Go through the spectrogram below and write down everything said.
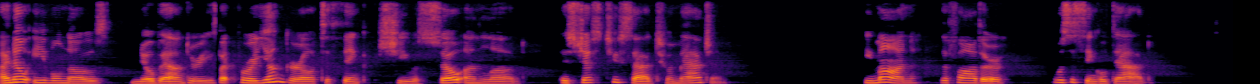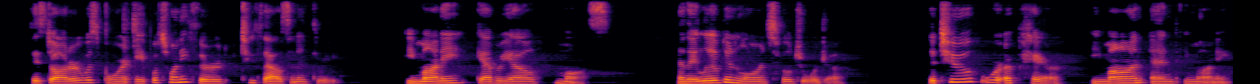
I know evil knows no boundaries, but for a young girl to think she was so unloved is just too sad to imagine. Eman, the father, was a single dad. His daughter was born April 23, 2003, Emani Gabrielle Moss, and they lived in Lawrenceville, Georgia. The two were a pair, Eman and Emani.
